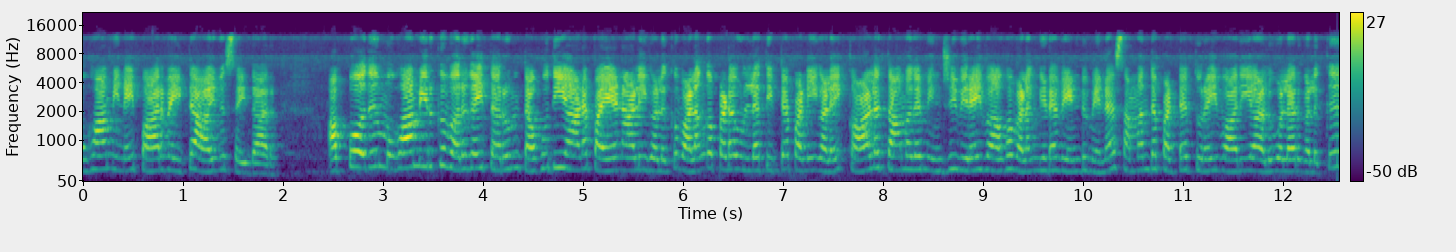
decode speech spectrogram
முகாமினை பார்வையிட்டு ஆய்வு செய்தார். அப்போது முகாமிற்கு வருகை தரும் தகுதியான பயனாளிகளுக்கு வழங்கப்பட உள்ள திட்ட பணிகளை காலதாமதமின்றி விரைவாக வழங்கிட வேண்டும் என சம்பந்தப்பட்ட துறை வாரிய அலுவலர்களுக்கு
